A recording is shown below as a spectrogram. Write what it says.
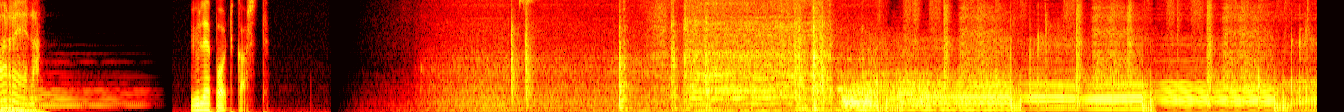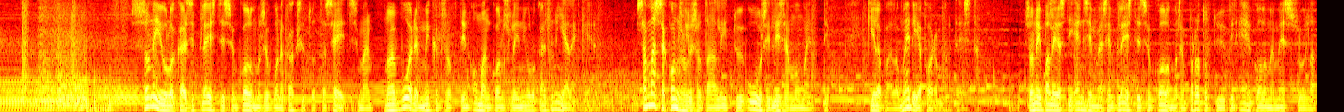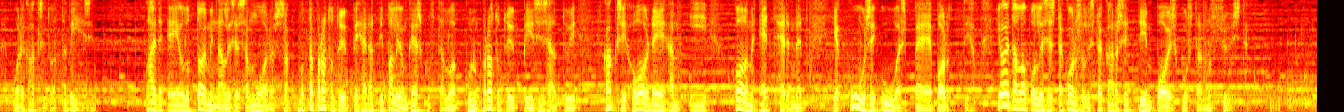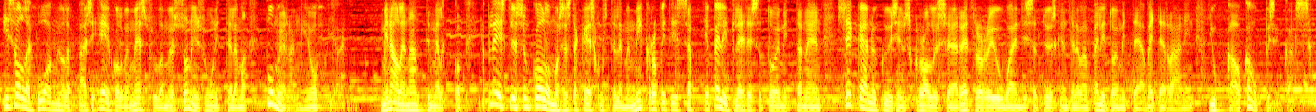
Areena. Yle Podcast. Sony julkaisi PlayStation 3 vuonna 2007, noin vuoden Microsoftin oman konsolin julkaisun jälkeen. Samassa konsolisotaan liittyy uusi lisämomentti, kilpailu mediaformaateista. Sony paljasti ensimmäisen PlayStation 3 prototyypin E3-messuilla vuonna 2005. Laite ei ollut toiminnallisessa muodossa, mutta prototyyppi herätti paljon keskustelua, kun prototyyppiin sisältyi kaksi HDMI, kolme Ethernet ja kuusi USB-porttia, joita lopullisesta konsolista karsittiin pois kustannussyistä. Isolle huomiolle pääsi E3-messuilla myös Sonin suunnittelema bumerangiohjain. Minä olen Antti Melkko ja PlayStation 3 keskustelemme Mikrobitissä ja Pelitlehdessä toimittaneen sekä nykyisin Scrollissa ja Retro Rewindissa työskentelevän pelitoimittaja veteraanin Jukka Kauppisen kanssa.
